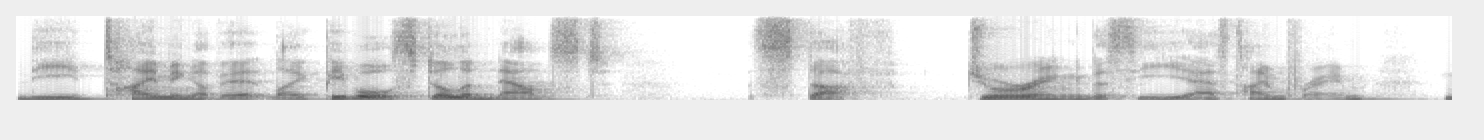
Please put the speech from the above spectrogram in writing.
the timing of it, like people still announced stuff during the CES timeframe. I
